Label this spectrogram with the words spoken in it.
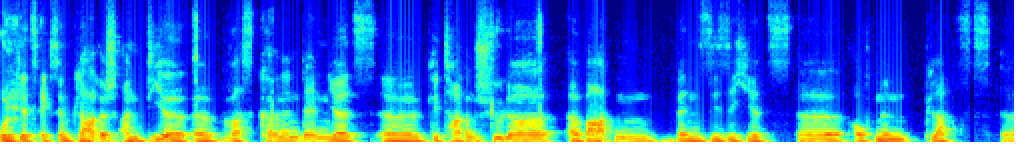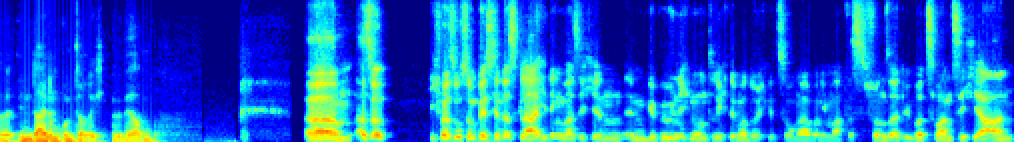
Und jetzt exemplarisch an dir, äh, was können denn jetzt äh, Gitarrenschüler erwarten, wenn sie sich jetzt äh, auf einen Platz äh, in deinem Unterricht bewerben? Ähm, also ich versuche so ein bisschen das gleiche Ding, was ich in, im gewöhnlichen Unterricht immer durchgezogen habe und ich mache das schon seit über 20 Jahren,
